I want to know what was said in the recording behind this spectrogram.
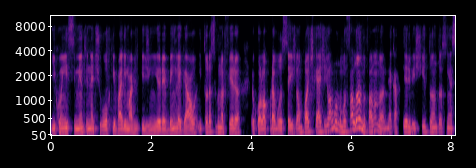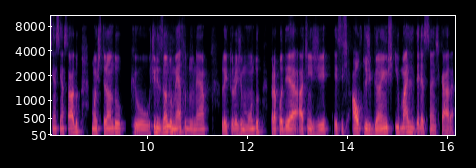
e conhecimento e network vale mais do que dinheiro, é bem legal. E toda segunda-feira eu coloco para vocês lá um podcast de um aluno, falando, falando, minha carteira, investi tanto assim, assim, assim, assado, mostrando que, utilizando o método, né, Leitura de Mundo, para poder atingir esses altos ganhos. E o mais interessante, cara,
